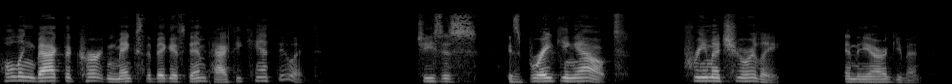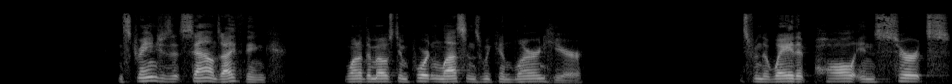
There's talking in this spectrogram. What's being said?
pulling back the curtain makes the biggest impact. He can't do it. Jesus is breaking out prematurely in the argument. And strange as it sounds, I think one of the most important lessons we can learn here is from the way that Paul inserts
